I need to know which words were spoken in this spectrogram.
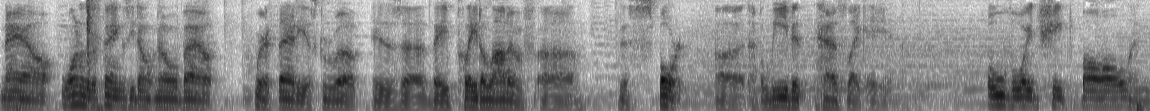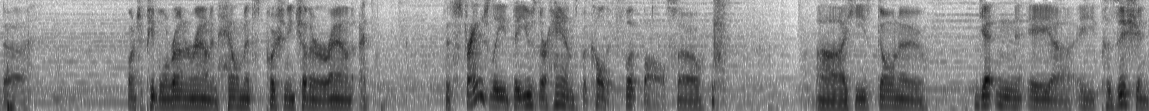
Now, one of the things you don't know about where Thaddeus grew up is uh, they played a lot of uh, this sport. Uh, I believe it has like a ovoid-shaped ball and uh, a bunch of people running around in helmets, pushing each other around. I, strangely, they used their hands but called it football. So uh, he's going to get in a uh, a position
